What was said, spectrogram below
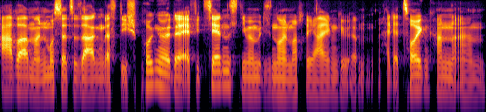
Aber man muss dazu sagen, dass die Sprünge der Effizienz, die man mit diesen neuen Materialien ähm, halt erzeugen kann, ähm,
